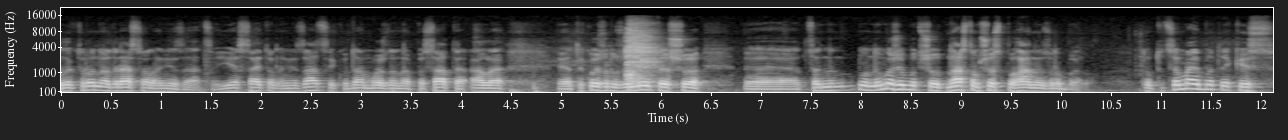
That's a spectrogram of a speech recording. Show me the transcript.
електронна адреса організації, є сайт організації, куди можна написати, але е, також розумієте, що це ну, не може бути, що нас там щось погане зробило. Тобто це має бути якийсь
